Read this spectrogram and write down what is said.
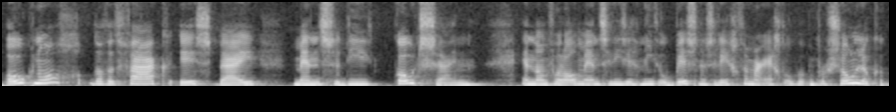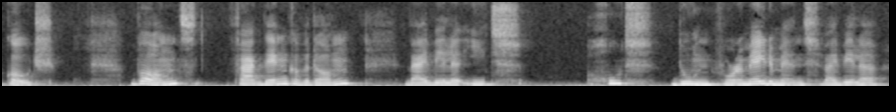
ook nog dat het vaak is bij mensen die coach zijn. En dan vooral mensen die zich niet op business richten, maar echt op een persoonlijke coach. Want vaak denken we dan, wij willen iets goeds doen voor de medemens. Wij willen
